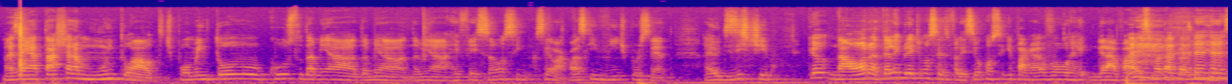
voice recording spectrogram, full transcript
Mas aí a taxa era muito alta, tipo, aumentou o custo da minha, da minha, da minha refeição, assim, sei lá, quase que 20%. Aí eu desisti. Porque eu, na hora, até lembrei de vocês, falei, se eu conseguir pagar, eu vou gravar isso e mandar para as meninas.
